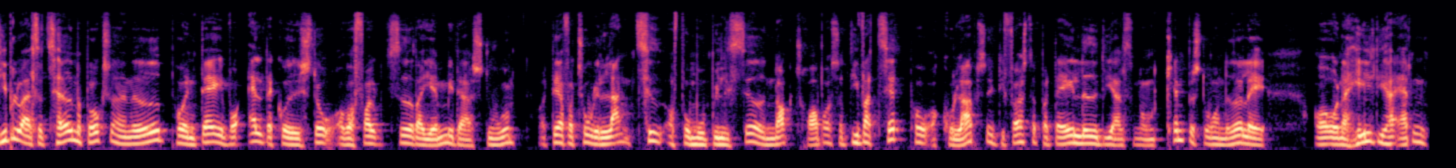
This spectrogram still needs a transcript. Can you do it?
de blev altså taget med bukserne nede på en dag, hvor alt er gået i stå, og hvor folk sidder derhjemme i deres stuer. Og derfor tog det lang tid at få mobiliseret nok tropper, så de var tæt på at kollapse. De første par dage led de altså nogle kæmpe store nederlag, og under hele de her 18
